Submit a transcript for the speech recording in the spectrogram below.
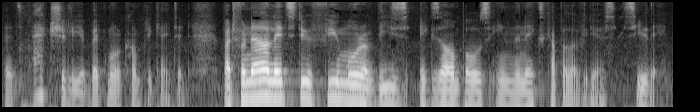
that's actually a bit more complicated. But for now, let's do a few more of these examples in the next couple of videos. See you there.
